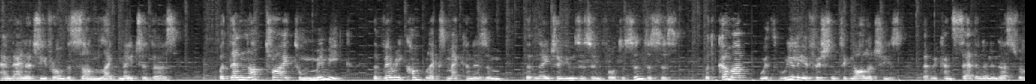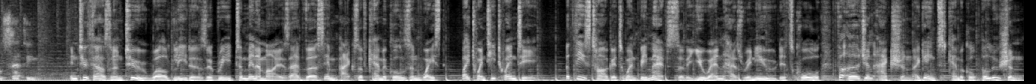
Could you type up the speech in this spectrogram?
and energy from the sun like nature does, but then not try to mimic the very complex mechanism that nature uses in photosynthesis, but come up with really efficient technologies that we can set in an industrial setting. In 2002, world leaders agreed to minimize adverse impacts of chemicals and waste by 2020. But these targets won't be met, so the UN has renewed its call for urgent action against chemical pollution.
